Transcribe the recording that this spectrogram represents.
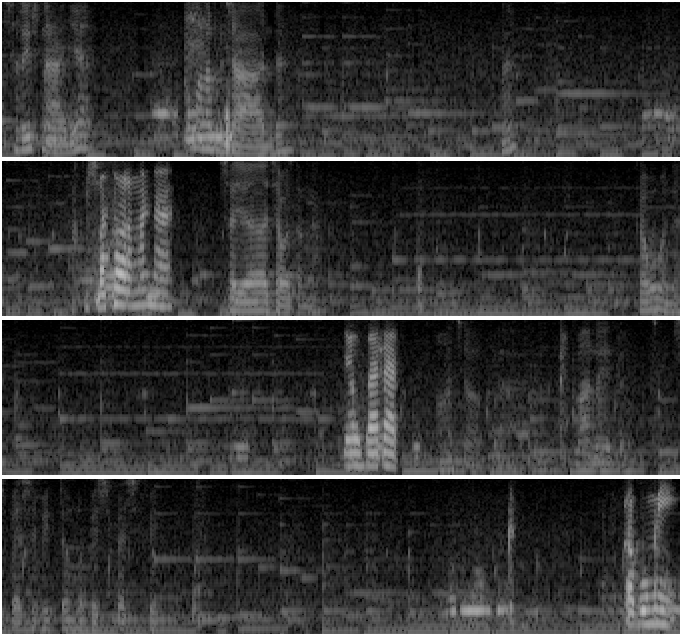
Serius nanya? Kok malah bercanda? Hah? Aku masa sekolah- orang mana Saya Jawa Tengah. Kamu mana? Jawa Barat Oh, Jawa Barat. Mana itu? Spesifik dong, lebih spesifik. Sukabumi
